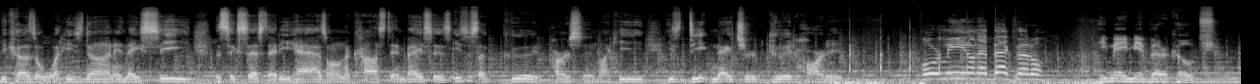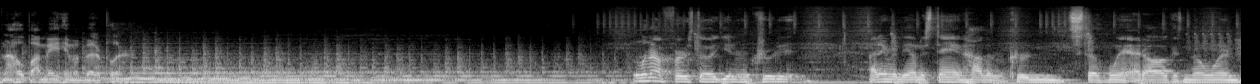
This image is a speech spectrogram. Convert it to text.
because of what he's done, and they see the success that he has on a constant basis. He's just a good person. Like he, he's deep-natured, good-hearted. Forward lean on that back pedal. He made me a better coach, and I hope I made him a better player. When I first started getting recruited, I didn't really understand how the recruiting stuff went at all because no one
